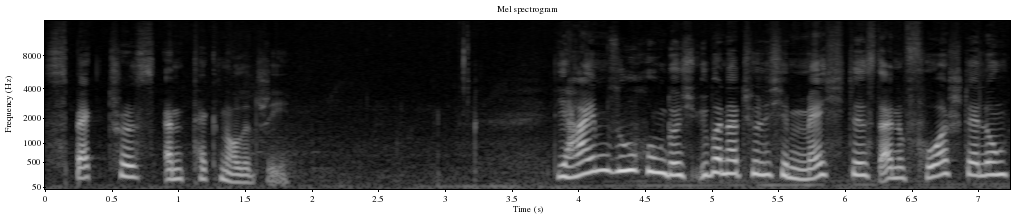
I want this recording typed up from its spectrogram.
Spectres and Technology. Die Heimsuchung durch übernatürliche Mächte ist eine Vorstellung,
